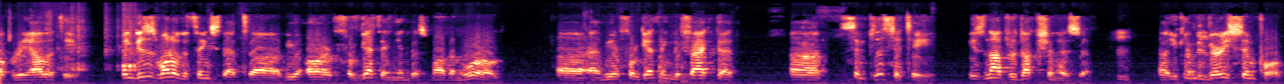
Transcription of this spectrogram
of reality. I think this is one of the things that uh, we are forgetting in this modern world. Uh, and we are forgetting the fact that uh, simplicity is not reductionism. Uh, you can be very simple.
